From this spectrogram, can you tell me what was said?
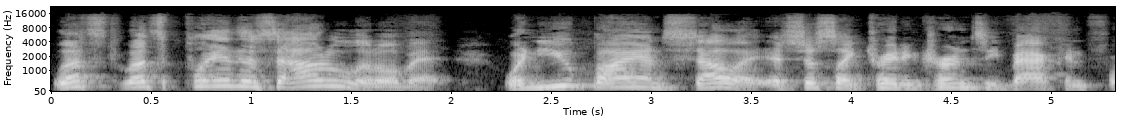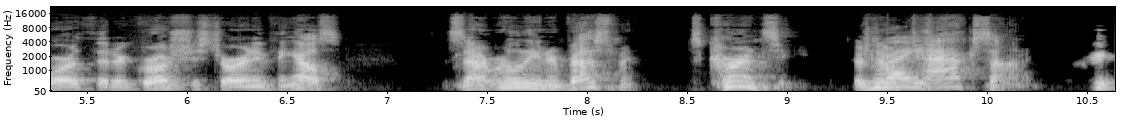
let's let's play this out a little bit. When you buy and sell it, it's just like trading currency back and forth at a grocery store or anything else. It's not really an investment. It's currency. There's no Right. tax on it. right?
